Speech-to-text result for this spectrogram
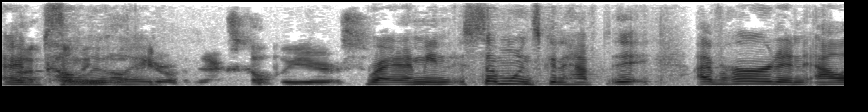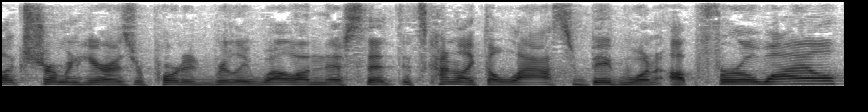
uh, coming up here over the next couple of years. Right. I mean, someone's going to have to. I've heard, and Alex Sherman here has reported really well on this, that it's kind of like the last big one up for a while.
